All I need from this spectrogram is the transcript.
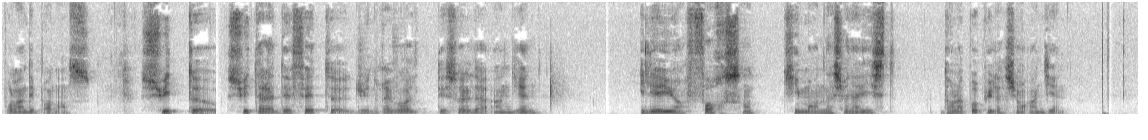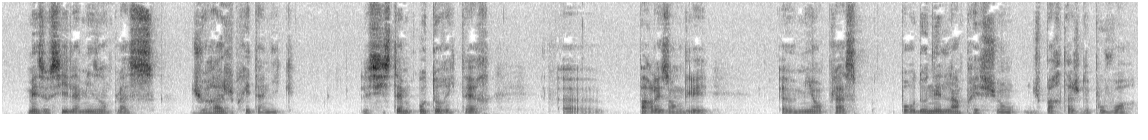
pour, l'indépendance. Suite, suite à la défaite d'une révolte des soldats indiens, il y a eu un fort sentiment nationaliste dans la population indienne, mais aussi la mise en place du Raj britannique, le système autoritaire euh, par les Anglais euh, mis en place pour donner l'impression du partage de pouvoir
